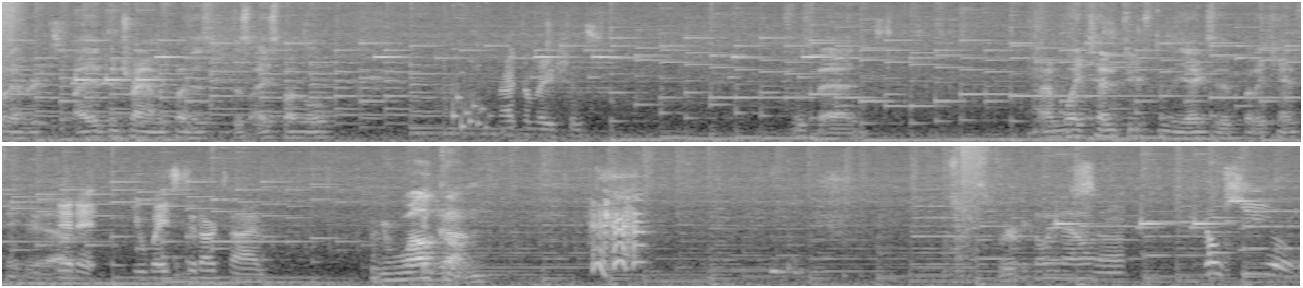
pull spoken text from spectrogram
Whatever. I have been trying to play this this ice puzzle. Congratulations. It was bad. I'm like 10 feet from the exit, but I can't figure it out. Did it. You wasted our time. You're welcome. Jeez, where are we going now? So, Go heal.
